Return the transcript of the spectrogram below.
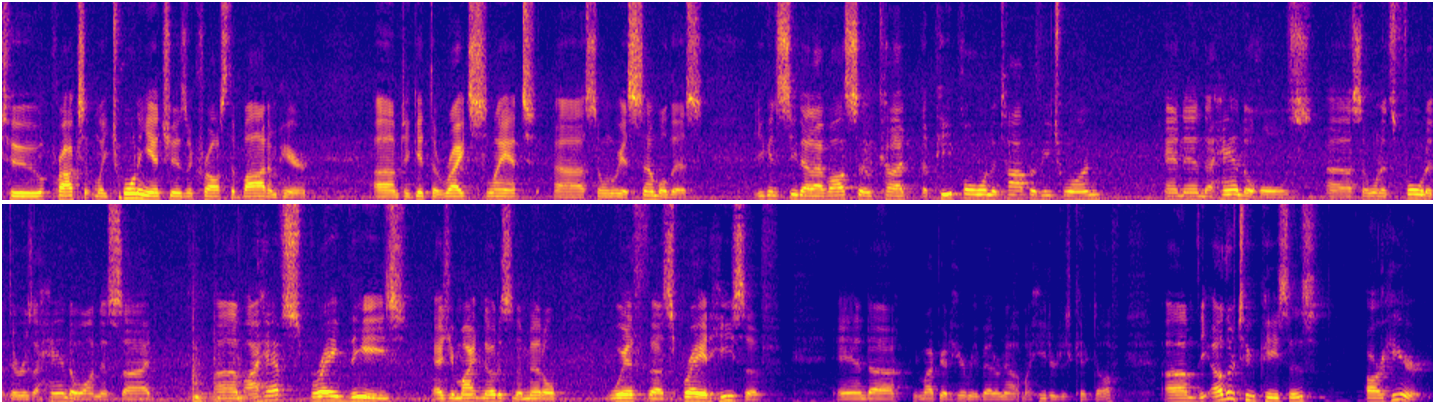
to approximately 20 inches across the bottom here um, to get the right slant uh, so when we assemble this. You can see that I've also cut the peephole on the top of each one and then the handle holes. Uh, so when it's folded, there is a handle on this side. Um, I have sprayed these, as you might notice in the middle, with uh, spray adhesive. And uh, you might be able to hear me better now my heater just kicked off. Um, the other two pieces are here.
